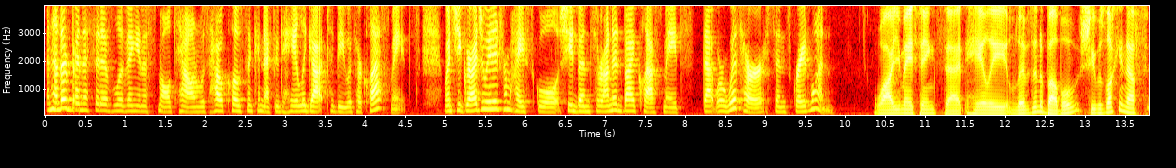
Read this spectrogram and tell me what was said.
Another benefit of living in a small town was how close and connected Haley got to be with her classmates. When she graduated from high school, she'd been surrounded by classmates that were with her since grade one. While you may think that Haley lived in a bubble, she was lucky enough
